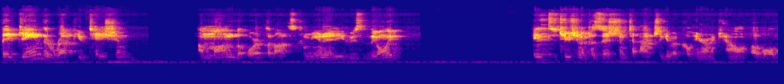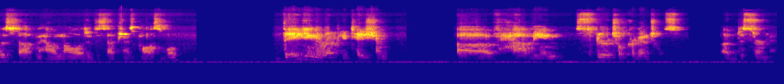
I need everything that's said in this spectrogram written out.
they've gained the reputation among the Orthodox community, who's the only institution in position to actually give a coherent account of all this stuff and how knowledge of deception is possible. They gain a reputation of having spiritual credentials of discernment.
